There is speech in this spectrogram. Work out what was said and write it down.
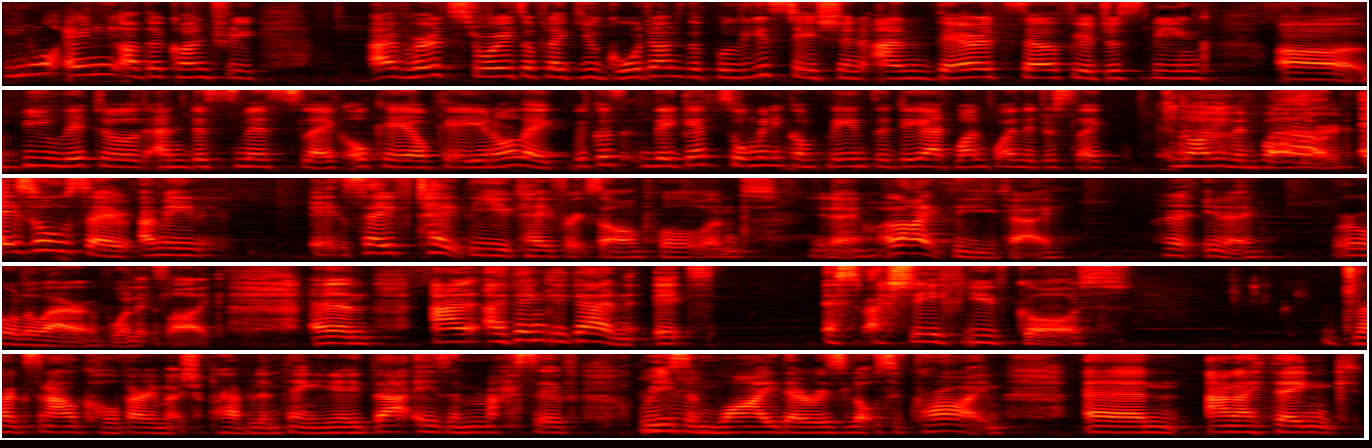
you know, any other country, I've heard stories of like you go down to the police station and there itself you're just being uh, belittled and dismissed. Like, okay, okay, you know, like because they get so many complaints a day at one point, they're just like not even bothered. Well, it's also, I mean, it's safe. Take the UK for example, and you know, I like the UK. You know, we're all aware of what it's like, um, and I think again, it's especially if you've got drugs and alcohol very much a prevalent thing. You know, that is a massive reason why there is lots of crime. Um, and I think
